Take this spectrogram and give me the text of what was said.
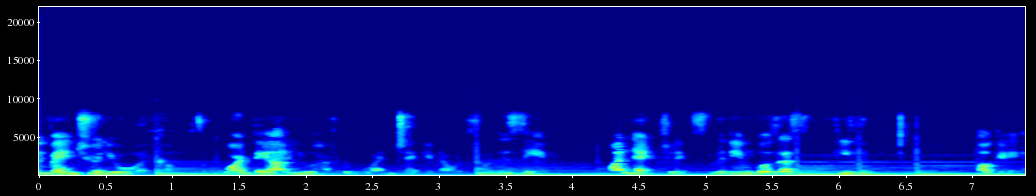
eventually overcomes. What they are, you have to go and check it out for the same on Netflix. The name goes as Feel the Beat okay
